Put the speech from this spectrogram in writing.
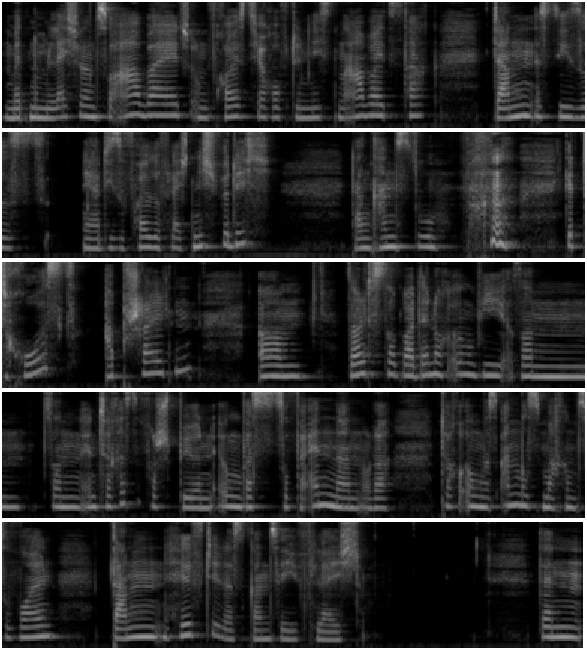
mit einem Lächeln zur Arbeit und freust dich auch auf den nächsten Arbeitstag. Dann ist dieses, ja, diese Folge vielleicht nicht für dich. Dann kannst du getrost abschalten. Ähm, solltest du aber dennoch irgendwie so ein, so ein Interesse verspüren, irgendwas zu verändern oder doch irgendwas anderes machen zu wollen, dann hilft dir das Ganze vielleicht. Denn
